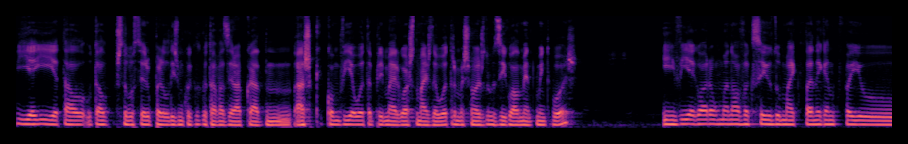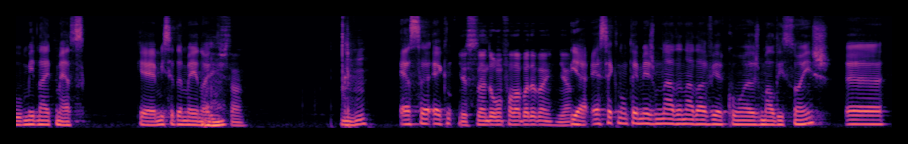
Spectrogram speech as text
E aí a tal, o tal estabelecer o paralelismo com aquilo que eu estava a dizer há bocado. Acho que como vi a outra primeiro, gosto mais da outra, mas são as duas igualmente muito boas. E vi agora uma nova que saiu do Mike Flanagan, que foi o Midnight Mass, que é a missa da meia-noite. Aí está. Uhum. Essa é que E esses andam a falar bada bem. yeah. Yeah, essa é que não tem mesmo nada, nada a ver com as maldições. uh,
